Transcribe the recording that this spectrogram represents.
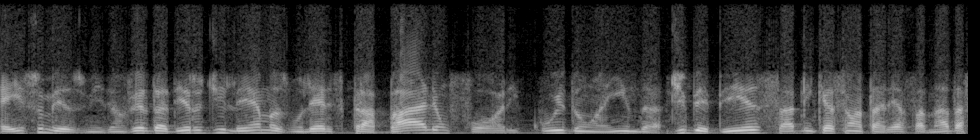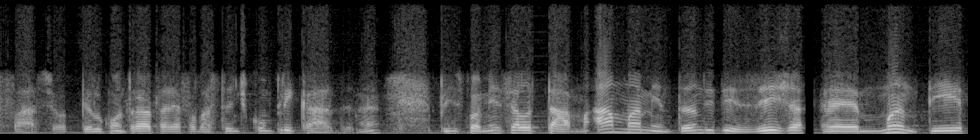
É isso mesmo, é um verdadeiro dilema. As mulheres que trabalham fora e cuidam ainda de bebês sabem que essa é uma tarefa nada fácil. Pelo contrário, é uma tarefa bastante complicada, né? Principalmente se ela está amamentando e deseja é, manter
